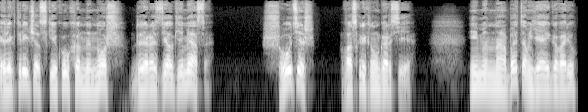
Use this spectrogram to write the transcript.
Электрический кухонный нож для разделки мяса. «Шутишь?» — воскликнул Гарсия. «Именно об этом я и говорю»,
